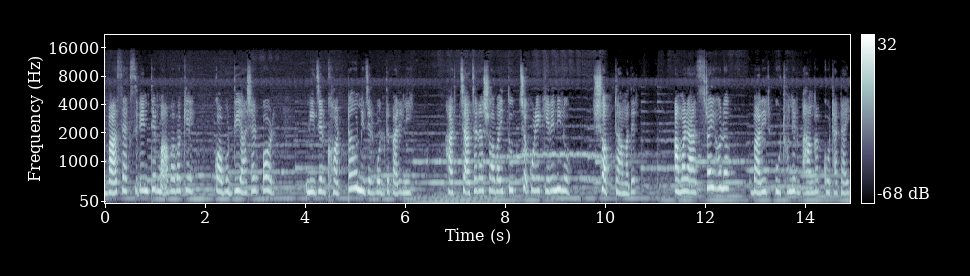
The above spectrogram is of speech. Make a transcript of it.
বাস অ্যাক্সিডেন্টে মা বাবাকে কবর দিয়ে আসার পর নিজের ঘরটাও নিজের বলতে পারিনি। আর চাচারা সবাই তুচ্ছ করে কেড়ে নিল, সবটা আমাদের। আমার আশ্রয় হলো বাড়ির উঠোনের ভাঙা কোঠাটাই।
